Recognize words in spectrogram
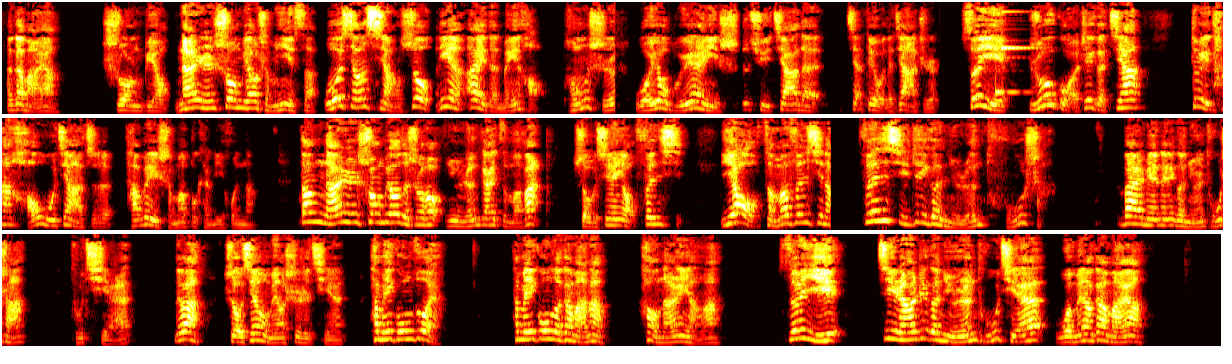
那干嘛呀？双标，男人双标什么意思？我想享受恋爱的美好，同时我又不愿意失去家的价对我的价值。所以，如果这个家对他毫无价值，他为什么不肯离婚呢？当男人双标的时候，女人该怎么办？首先要分析，要怎么分析呢？分析这个女人图啥？外面的那个女人图啥？图钱，对吧？首先我们要试试钱，她没工作呀，她没工作干嘛呢？靠男人养啊，所以既然这个女人图钱，我们要干嘛呀？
